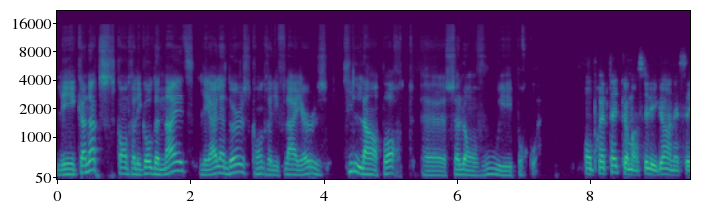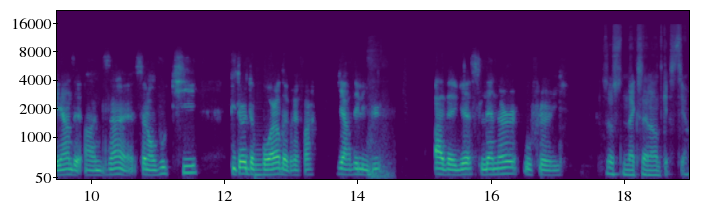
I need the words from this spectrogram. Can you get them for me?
Les Canucks contre les Golden Knights, les Islanders contre les Flyers. Qui l'emporte euh, selon vous et pourquoi? on pourrait peut-être commencer, les gars, en essayant, de, en disant, selon vous, qui Peter DeBoer devrait faire garder les buts? À Vegas, Leonard ou Fleury? Ça, c'est une excellente question.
